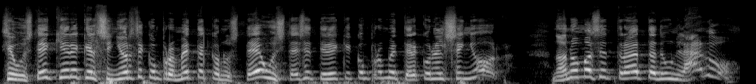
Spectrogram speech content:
Si usted quiere que el Señor se comprometa con usted, usted se tiene que comprometer con el Señor. No nomás se trata de un lado.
